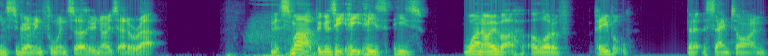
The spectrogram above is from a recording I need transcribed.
Instagram influencer who knows how to rap, and it's smart because he, he he's he's won over a lot of people, but at the same time,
